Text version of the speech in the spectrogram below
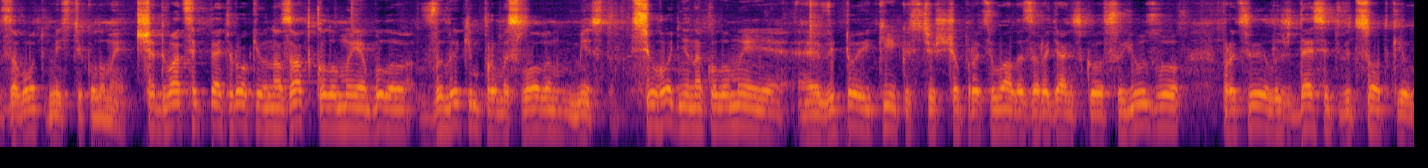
завод в місті Коломиї. Ще 25 років назад Коломия була великим промисловим містом. Сьогодні на Коломиї е, від тої кількості, що працювали за радянського союзу, працює лише 10%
